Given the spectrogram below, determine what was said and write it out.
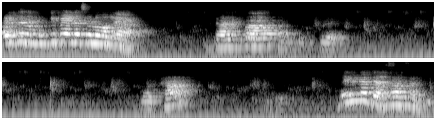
ಅದಕ್ಕೆ ನಮ್ಮ ಮುಖ್ಯಪೇನ சொல்லுவாங்க ದರ್ಪ ಪಂಚುತ್ರ ಓಕೆ ನಿನ್ನ ದರ್ಪ ಸಂಧಿ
